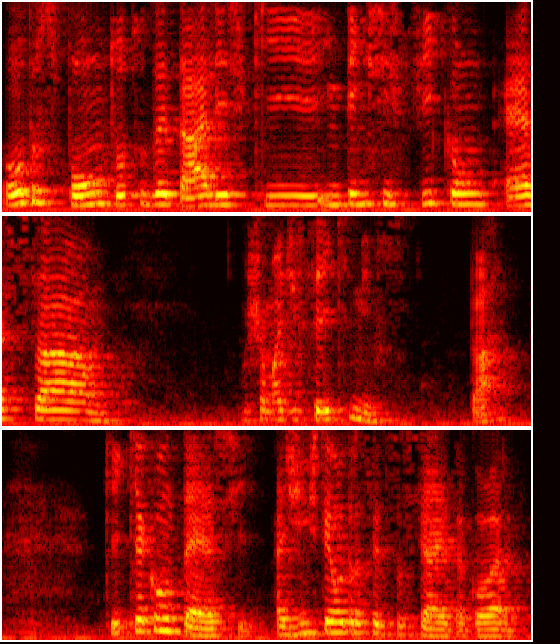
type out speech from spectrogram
outros pontos, outros detalhes que intensificam essa, vou chamar de fake news, tá? O que, que acontece? A gente tem outras redes sociais agora,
